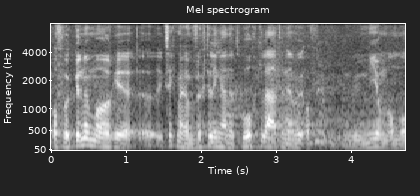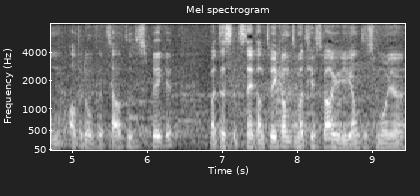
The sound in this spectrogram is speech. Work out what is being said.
Of we kunnen morgen, eh, ik zeg maar, een vluchteling aan het woord laten. En we, of, Niet om, om, om altijd over hetzelfde te spreken. Maar het, is, het snijdt aan twee kanten, maar het geeft wel gigantisch mooie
